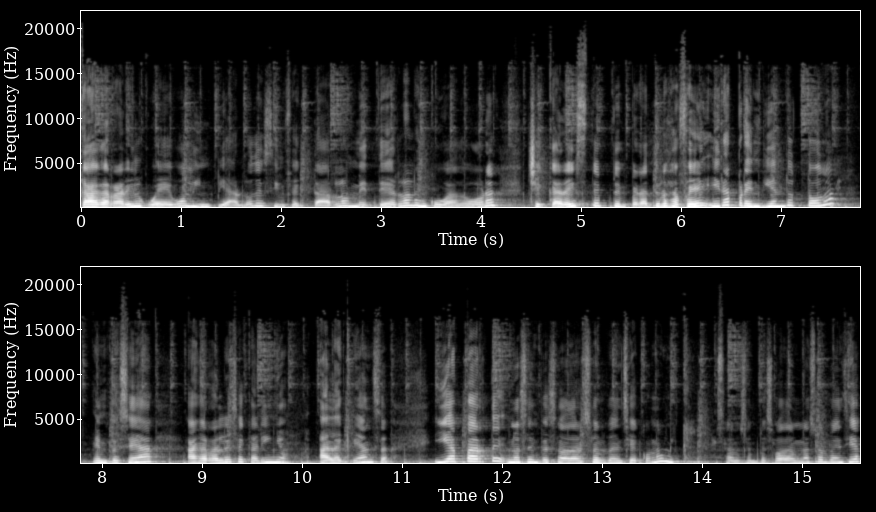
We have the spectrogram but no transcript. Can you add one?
a agarrar el huevo, limpiarlo, desinfectarlo, meterlo a la incubadora, checar este temperatura, o sea, fue ir aprendiendo todo. Empecé a agarrarle ese cariño a la crianza. Y aparte nos empezó a dar solvencia económica, o sea, nos empezó a dar una solvencia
